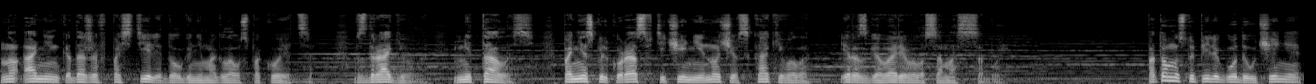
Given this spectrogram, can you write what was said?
Но Анненька даже в постели долго не могла успокоиться. Вздрагивала, металась, по нескольку раз в течение ночи вскакивала и разговаривала сама с собой. Потом наступили годы учения,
